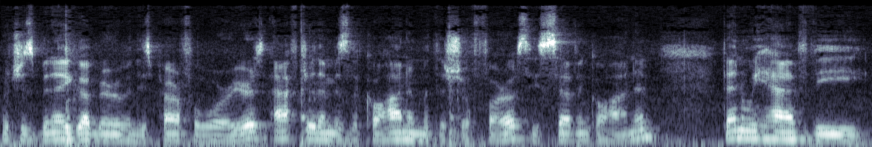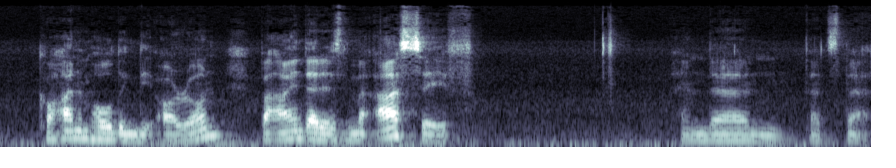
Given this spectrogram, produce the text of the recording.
which is bnei Gad and these powerful warriors. After them is the kohanim with the shofaros, these seven kohanim. Then we have the kohanim holding the aron. Behind that is the ma'asif, and then that's that.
